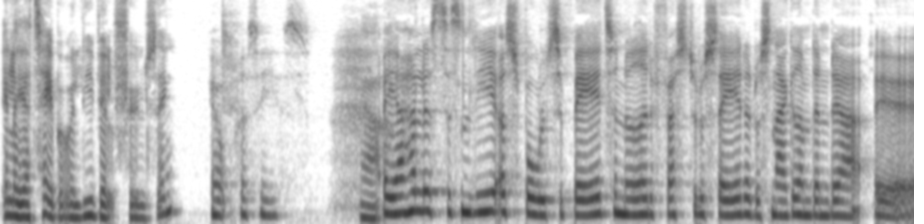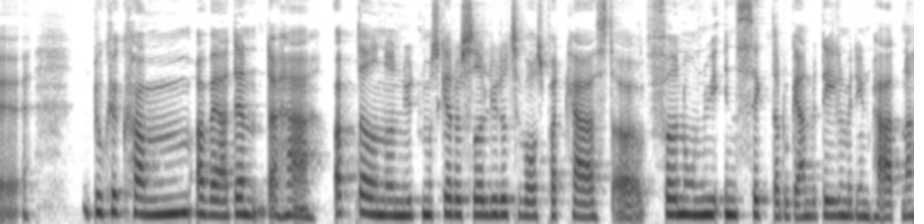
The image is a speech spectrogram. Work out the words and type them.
eller jeg taber jo alligevel følelse, ikke? Jo, præcis. Ja. Og jeg har lyst til sådan lige at spole tilbage til noget af det første, du sagde, da du snakkede om den der, øh, du kan komme og være den, der har opdaget noget nyt. Måske har du siddet og lyttet til vores podcast og fået nogle nye indsigter, du gerne vil dele med din partner.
